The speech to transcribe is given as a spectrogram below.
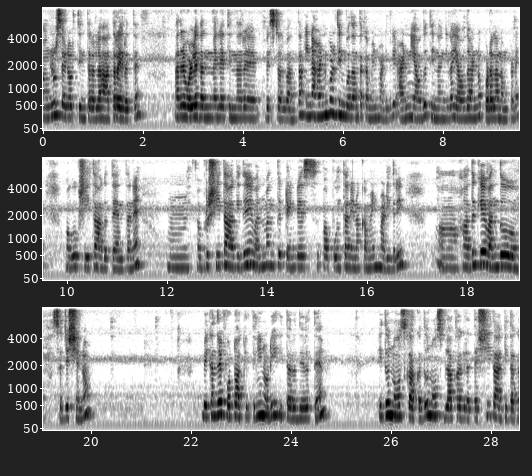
ಮಂಗ್ಳೂರು ಸೈಡವ್ರು ತಿಂತಾರಲ್ಲ, ಆ ಥರ ಇರುತ್ತೆ. ಆದರೆ ಒಳ್ಳೇದಂದಮೇಲೆ ತಿನ್ನೋರೆ ಬೆಸ್ಟ್ ಅಲ್ವಾ ಅಂತ. ಇನ್ನು ಹಣ್ಣುಗಳು ತಿನ್ಬೋದು ಅಂತ ಕಮೆಂಟ್ ಮಾಡಿದ್ರಿ. ಹಣ್ಣು ಯಾವುದು ತಿನ್ನಂಗಿಲ್ಲ. ಯಾವುದು ಹಣ್ಣು ಕೊಡಲ್ಲ ನಮ್ಮ ಕಡೆ. ಮಗುಗೆ ಶೀತ ಆಗುತ್ತೆ ಅಂತಲೇ ಒಬ್ಬರು ಶೀತ ಆಗಿದೆ. ಒನ್ ಮಂತ್ ಟೆನ್ ಡೇಸ್ ಪಾಪು ಅಂತ ನೀನೋ ಕಮೆಂಟ್ ಮಾಡಿದ್ರಿ. ಅದಕ್ಕೆ ಒಂದು ಸಜೆಷನ್ನು ಬೇಕಂದರೆ ಫೋಟೋ ಹಾಕಿರ್ತೀನಿ. ನೋಡಿ, ಈ ಥರದ್ದು ಇರುತ್ತೆ. ಇದು ನೋಸ್ಗೆ ಹಾಕೋದು. ನೋಸ್ ಬ್ಲಾಕ್ ಆಗಿರುತ್ತೆ. ಶೀತ ಆಗಿದ್ದಾಗ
